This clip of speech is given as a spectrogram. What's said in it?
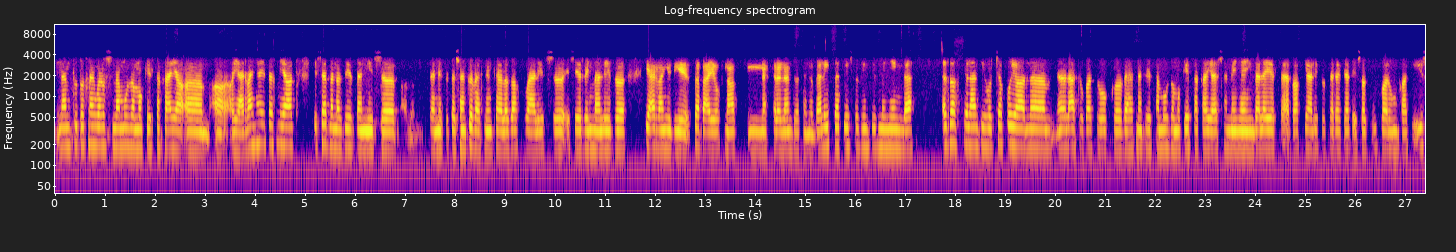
nem tudott megvalósulni a múzeumok éjszakája a, a, a járványhelyzet miatt, és ebben az évben is természetesen követnünk kell az aktuális és érvényben lévő járványügyi szabályoknak megfelelően történő beléptetést az intézményeinkbe. Ez azt jelenti, hogy csak olyan látogatók vehetnek részt a múzeumok éjszakai eseményein, beleérte ebbe a kiállítótereket és az udvarunkat is,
